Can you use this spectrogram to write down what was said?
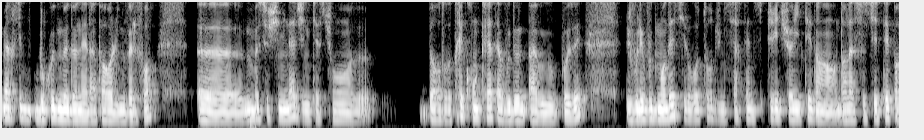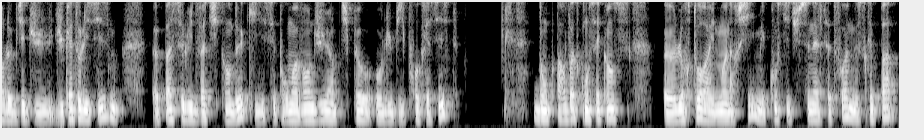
Merci beaucoup de me donner la parole une nouvelle fois. Euh, Monsieur Chiminade, j'ai une question euh, d'ordre très concrète à vous, à vous poser. Je voulais vous demander si le retour d'une certaine spiritualité dans, dans, la société par le biais du, du catholicisme, euh, pas celui de Vatican II, qui s'est pour moi vendu un petit peu aux au lubies progressistes. Donc, par voie de conséquence, euh, le retour à une monarchie, mais constitutionnelle cette fois, ne serait pas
